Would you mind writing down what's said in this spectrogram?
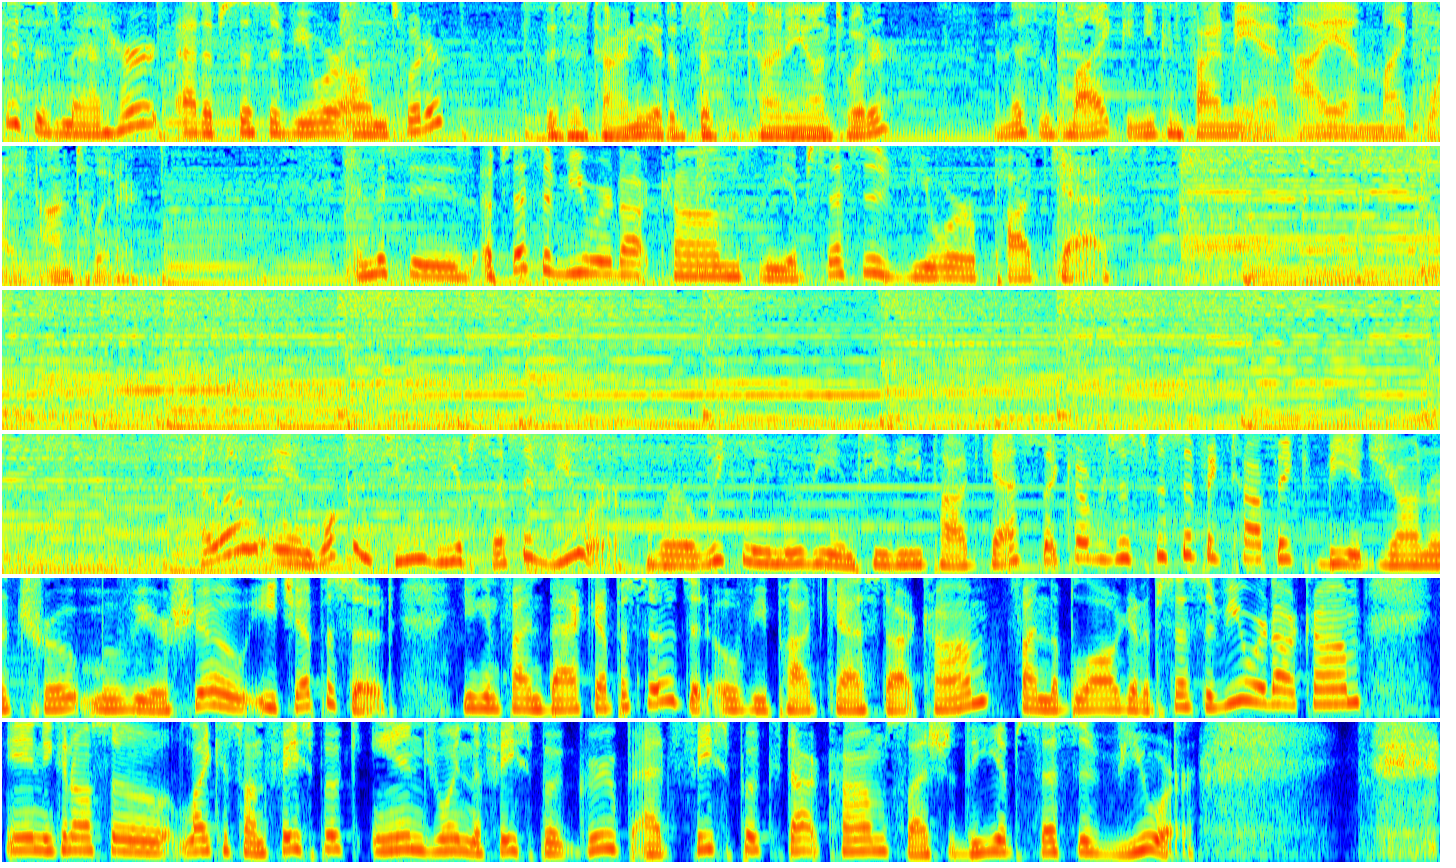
This is Matt Hurt at Obsessive Viewer on Twitter. This is Tiny at Obsessive Tiny on Twitter. And this is Mike, and you can find me at I am Mike White on Twitter. And this is ObsessiveViewer.com's The Obsessive Viewer Podcast. Hello, and welcome to The Obsessive Viewer. We're a weekly movie and TV podcast that covers a specific topic, be it genre, trope, movie, or show, each episode. You can find back episodes at ovpodcast.com, find the blog at obsessiveviewer.com, and you can also like us on Facebook and join the Facebook group at facebook.com slash The Obsessive Viewer.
